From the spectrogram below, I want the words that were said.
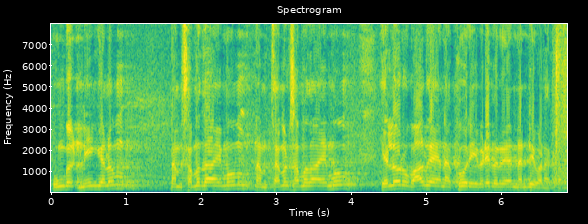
உங்கள் நீங்களும் நம் சமுதாயமும் நம் தமிழ் சமுதாயமும் எல்லோரும் வாழ்க என கூறி விடைபெறுகிறேன். நன்றி வணக்கம்.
